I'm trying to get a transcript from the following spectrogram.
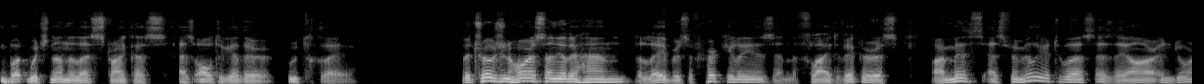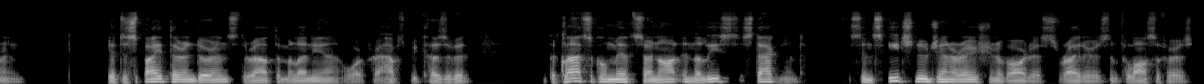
but which nonetheless strike us as altogether outre. The Trojan horse, on the other hand, the labors of Hercules and the flight of Icarus are myths as familiar to us as they are enduring. Yet, despite their endurance throughout the millennia, or perhaps because of it, the classical myths are not in the least stagnant, since each new generation of artists, writers, and philosophers,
